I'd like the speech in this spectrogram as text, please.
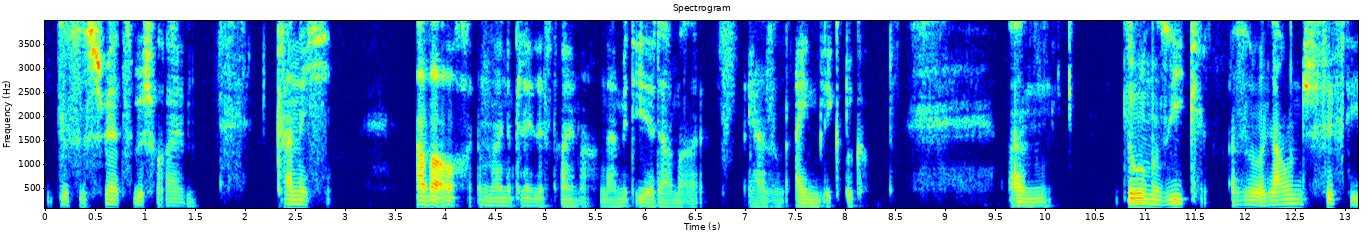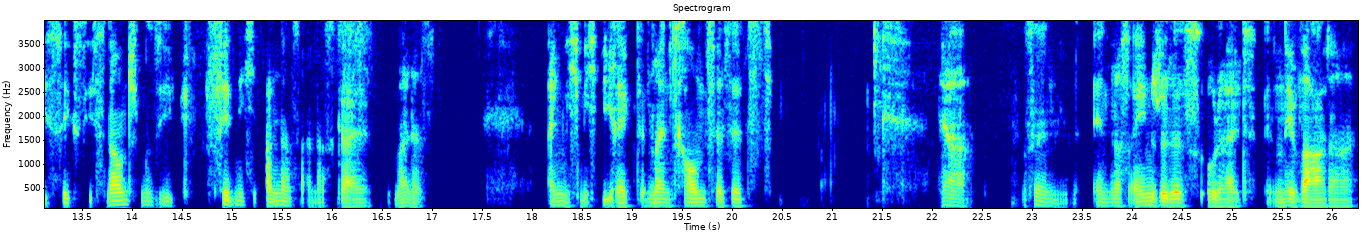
Das ist schwer zu beschreiben. Kann ich aber auch in meine Playlist reinmachen, damit ihr da mal ja, so einen Einblick bekommt. Ähm, so Musik, also Lounge, 50s, 60s Lounge Musik, finde ich anders, anders geil, weil das eigentlich mich direkt in meinen Traum versetzt. Ja, in, in Los Angeles oder halt in Nevada,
